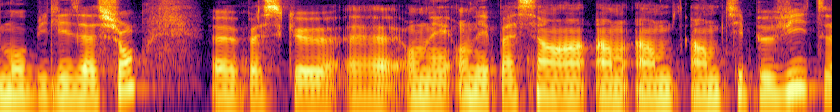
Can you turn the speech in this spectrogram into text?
mobilisations, euh, parce que on, est, on est passé un, un, petit peu vite,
